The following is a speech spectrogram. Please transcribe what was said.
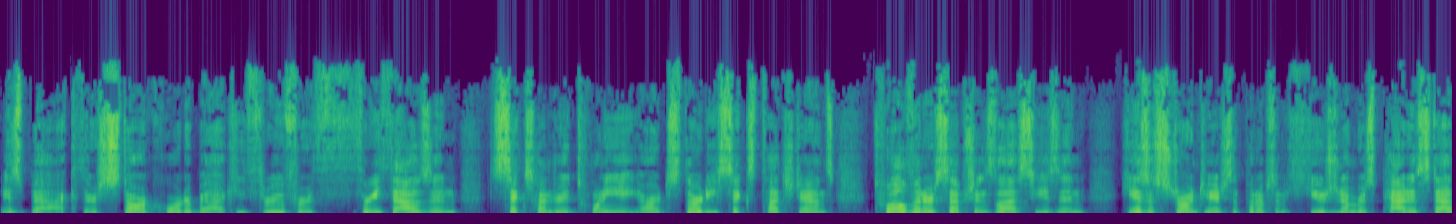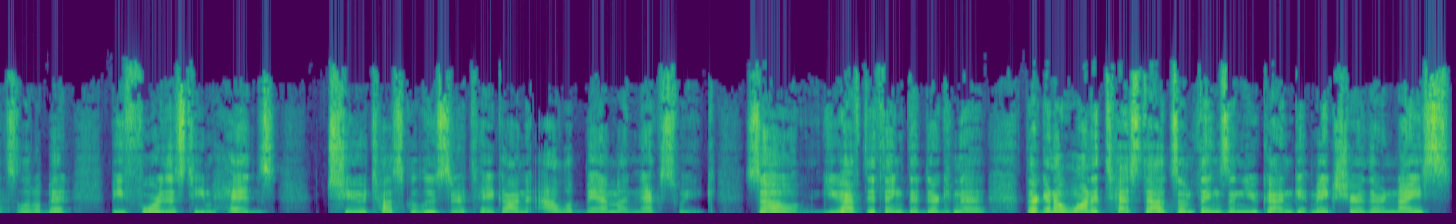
is back, their star quarterback. He threw for 3,628 yards, 36 touchdowns, 12 interceptions last season. He has a strong chance to put up some huge numbers, pad his stats a little bit before this team heads to Tuscaloosa to take on Alabama next week. So you have to think that they're gonna they're gonna want to test out some things in UConn, get make sure they're nice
